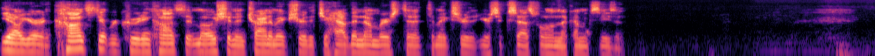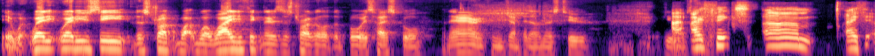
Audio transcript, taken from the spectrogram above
you know you're in constant recruiting constant motion and trying to make sure that you have the numbers to to make sure that you're successful in the coming season yeah, where do, where do you see the struggle? Why, why do you think there's a struggle at the boys' high school? And Aaron can jump in on this too. I, I, think um, I th-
